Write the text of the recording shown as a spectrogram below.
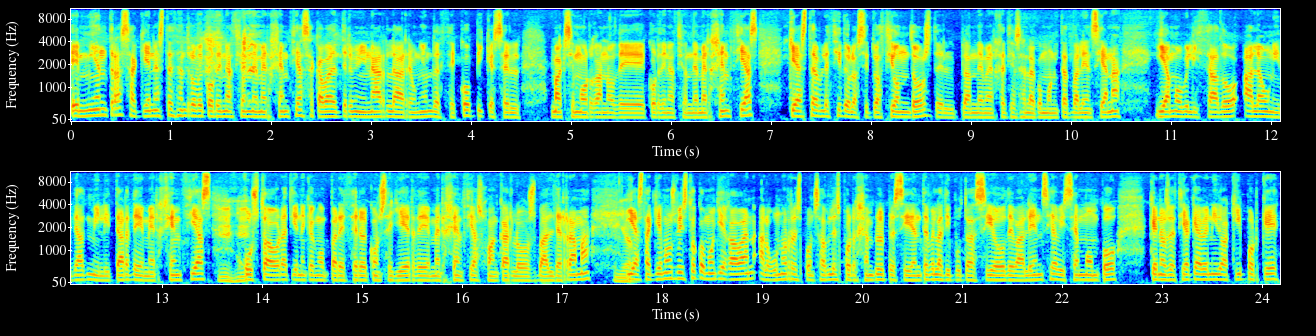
Eh, mientras, aquí en este Centro de Coordinación de Emergencias acaba de terminar la reunión del CECOPI, que es el máximo órgano de coordinación de emergencias, que ha establecido la situación 2 del plan de emergencias en la comunidad valenciana y ha movilizado a la unidad militar de emergencias. Ujú. Justo ahora tiene que comparecer el conseller de emergencias, Juan Carlos Valderrama. Y hasta aquí hemos visto cómo llegaban algunos responsables, por ejemplo, el presidente de la Diputación de Valencia, Vicent Monpó, que nos decía que ha venido aquí porque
